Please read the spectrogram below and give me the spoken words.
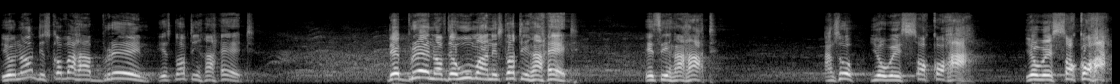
You will now discover her brain is not in her head. The brain of the woman is not in her head, it's in her heart. And so you will succor her. You will succor her.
